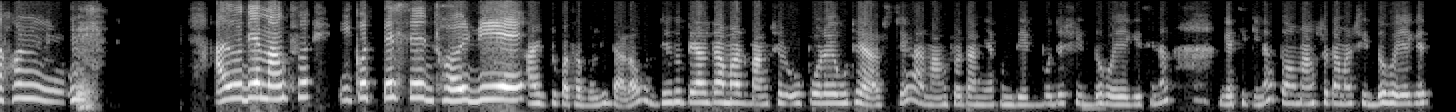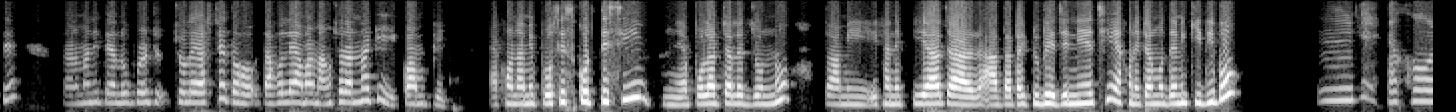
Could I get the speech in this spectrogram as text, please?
এখন আলু দিয়ে মাংস ই করতেছে ঝোল দিয়ে। আর একটু কথা বলি দাঁড়াও। যেহেতু তেলটা আমার মাংসের উপরে উঠে আসছে আর মাংসটা আমি এখন দেখব যে সিদ্ধ হয়ে গেছি না গেছি কিনা তো মাংসটা আমার সিদ্ধ হয়ে গেছে তার মানে তেল উপরে চলে আসছে। তো তাহলে আমার মাংস রান্না কি? কমপ্লিট। এখন আমি প্রসেস করতেছি পোলার চালের জন্য। তো আমি এখানে পেঁয়াজ আর আদাটা একটু ভেজে নিয়েছি। এখন এটার মধ্যে আমি কি দিব? এখন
